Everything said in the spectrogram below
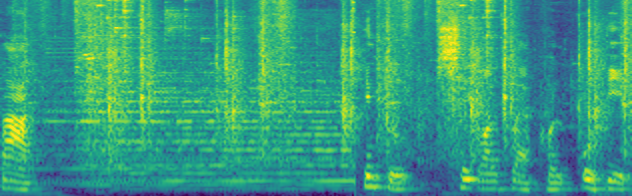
তাঁত কিন্তু সে গল্প এখন অতীত।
